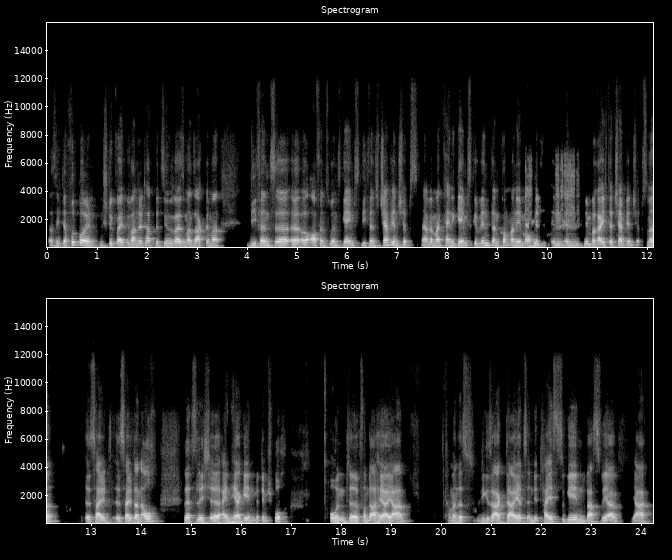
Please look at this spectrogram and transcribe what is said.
dass sich der Football ein Stück weit gewandelt hat, beziehungsweise man sagt immer, Defense, äh, äh, Offense wins Games, Defense Championships. Ja, wenn man keine Games gewinnt, dann kommt man eben auch nicht in, in den Bereich der Championships. Ne? ist halt, ist halt dann auch letztlich äh, einhergehend mit dem Spruch. Und äh, von daher, ja, kann man das, wie gesagt, da jetzt in Details zu gehen, was wäre, ja,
